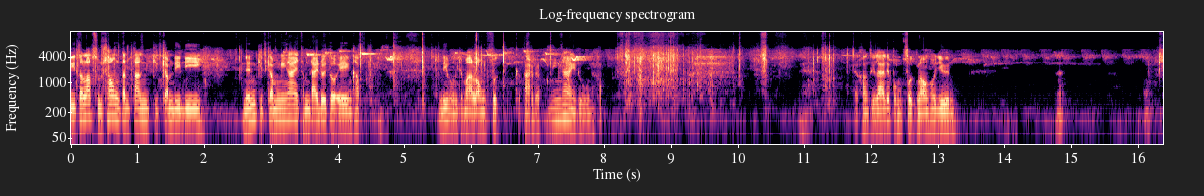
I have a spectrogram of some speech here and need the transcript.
ดีต้อนรับสู่ช่องตันตันกิจกรรมดีๆ เน้นกิจกรรมง่ายๆทำได้ด้วยตัวเองครับวันนี้ผมจะมาลองฝึกกระต่ายแบบง่ายๆดูนะครับ จากครั้งที่แล้วที่ผมฝึกน้องเขายืนนะโอเค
